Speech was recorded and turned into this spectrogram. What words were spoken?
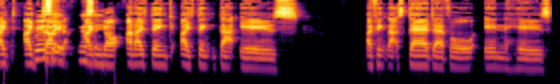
I, I We'll don't. see, we'll I'm see. not, and I think I think that is, I think that's Daredevil in his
